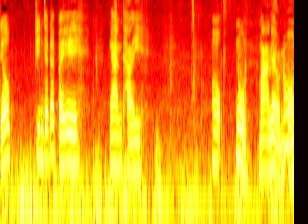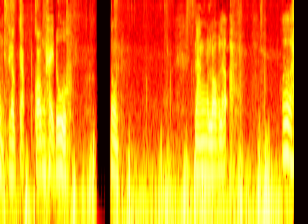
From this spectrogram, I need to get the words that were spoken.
เดี๋ยวพินจะได้ไปงานไทยเอานู่นมาแล้วน้อง เดี๋ยวกลับกองให้ดูนู่นนางมารอแล้วเฮ้ย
